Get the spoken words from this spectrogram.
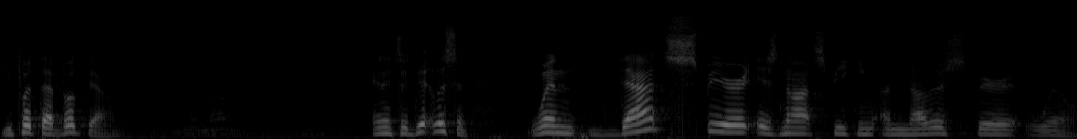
You put that book down. And it's a, di- listen, when that spirit is not speaking, another spirit will.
